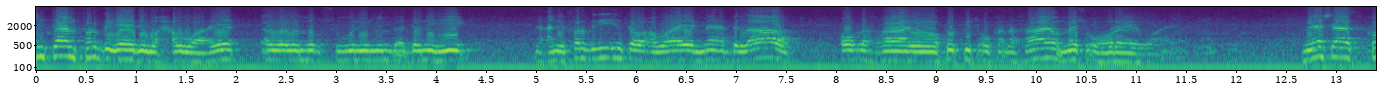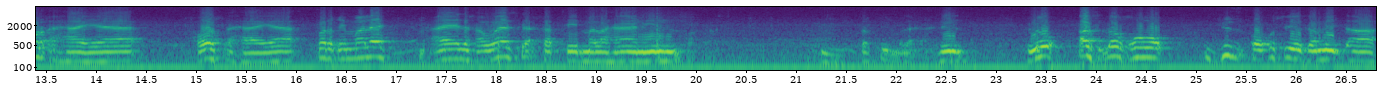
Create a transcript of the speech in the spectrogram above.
intaan fardigeedi waxa waaye awala maqsuulin min badanihi. Yani fardigii inta waxa waaye meha bilaaw oo dhaqaayo korkiis oo ka dhaqaayo meesha u horreeya waaye. Meeshaas kor ahaayaa hoos ahaayaa farqi ma leh maxaa yeele khawaaska tartiib ma lahaanin tartiib ma lahaanin low asdaqo juz oo usiga ka mid ah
